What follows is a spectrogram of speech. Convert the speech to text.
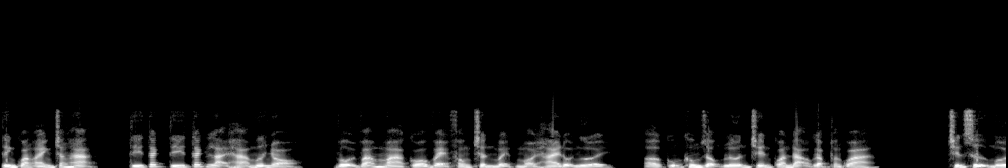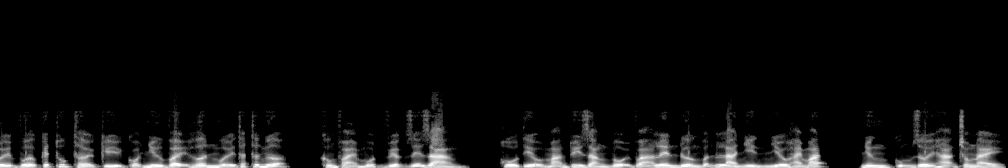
Tinh quang ánh trăng hạ, tí tách tí tách lại hạ mưa nhỏ, vội vã mà có vẻ phong trần mệt mỏi hai đội người, ở cũng không rộng lớn trên quan đạo gặp thoáng qua. Chiến sự mới vừa kết thúc thời kỳ có như vậy hơn 10 thất thất ngựa, không phải một việc dễ dàng. Hồ Tiểu Mãn tuy rằng vội vã lên đường vẫn là nhìn nhiều hai mắt, nhưng cũng giới hạn trong này,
